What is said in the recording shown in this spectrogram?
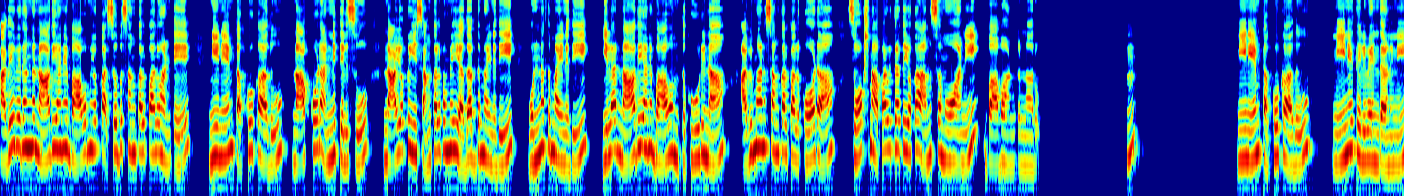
అదే విధంగా నాది అనే భావం యొక్క అశుభ సంకల్పాలు అంటే నేనేం తక్కువ కాదు నాకు కూడా అన్ని తెలుసు. నా యొక్క ఈ సంకల్పమే యథార్థమైనది ఉన్నతమైనది. ఇలా నాది అనే భావంతో కూడిన అభిమాన సంకల్పాలు కూడా సూక్ష్మ అపవిత్రత యొక్క అంశము అని బాబా అంటున్నారు. నేనేం తక్కువ కాదు నేనే తెలివైన దానిని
